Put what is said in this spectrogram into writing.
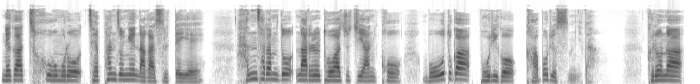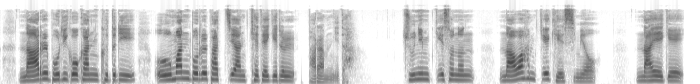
내가 처음으로 재판정에 나갔을 때에 한 사람도 나를 도와주지 않고 모두가 버리고 가버렸습니다. 그러나 나를 버리고 간 그들이 엄한 벌을 받지 않게 되기를 바랍니다. 주님께서는 나와 함께 계시며 나에게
